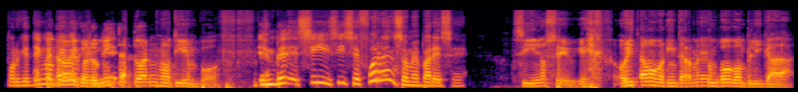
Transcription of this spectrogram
porque tengo que Espectador ver. columnista todo al mismo tiempo. en vez- sí, sí, se fue Renzo, me parece. Sí, no sé. que Hoy estamos con internet un poco complicada.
